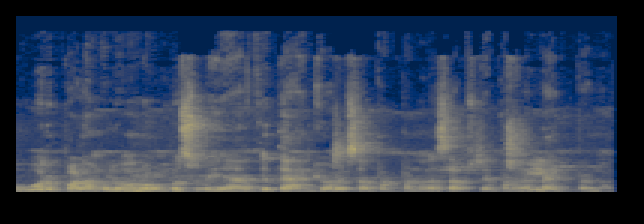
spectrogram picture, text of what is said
ஒவ்வொரு பழங்களும் ரொம்ப சுவையாக இருக்குது தேங்க்யூ ஆல் சப்போர்ட் பண்ணுங்கள் சப்ஸ்கிரைப் பண்ணுங்கள் லைக் பண்ணுங்கள்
